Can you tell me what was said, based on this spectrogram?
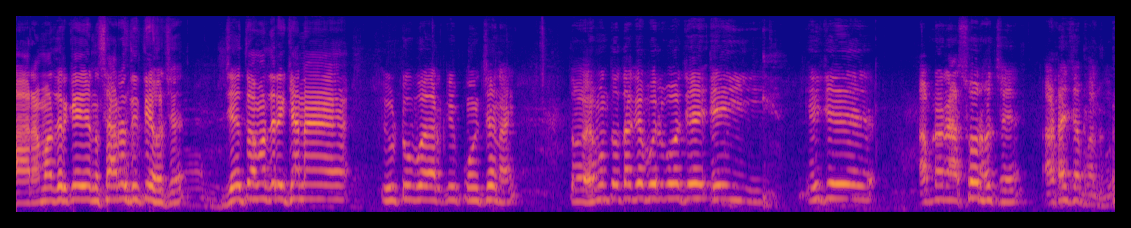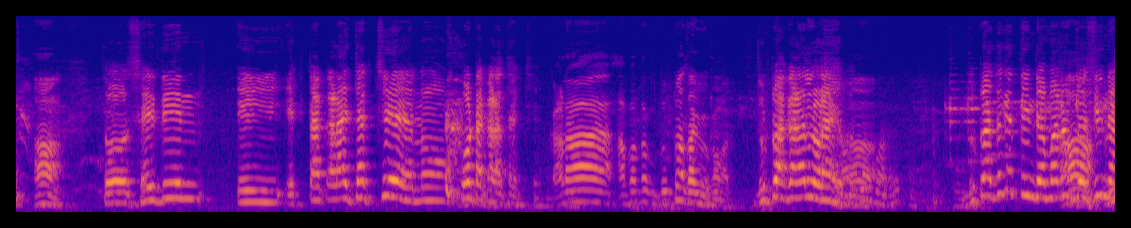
আর আমাদেরকে অ্যান্সারও দিতে হচ্ছে। যেহেতু আমাদের এখানে ইউটিউব আর কি পৌঁছে নাই। তো হেমন্ত তাকে বলব যে এই এই যে আপনার আসর হচ্ছে আঠাইশে ফাল্গুন। হ্যাঁ। তো সেই দিন এই একটা কাড়াই থাকছে না কটা কাড়া থাকছে? কাড়া আপাতত দুটো থাকবে আমার। দুটো কাড়া লড়াই হবে। দুটা থেকে তিনটা মানে হ্যাঁ, বেশি না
